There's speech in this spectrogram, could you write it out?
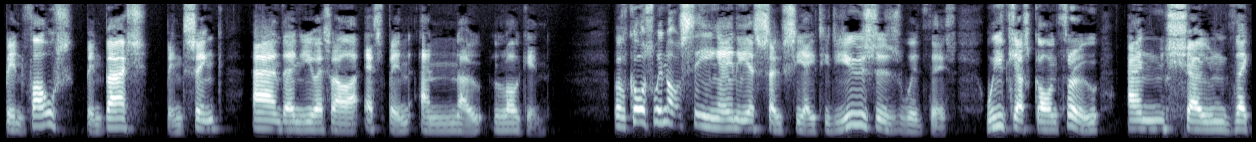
Bin false, bin bash, bin sync, and then USR, SBIN, and no login. But of course, we're not seeing any associated users with this. We've just gone through and shown the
